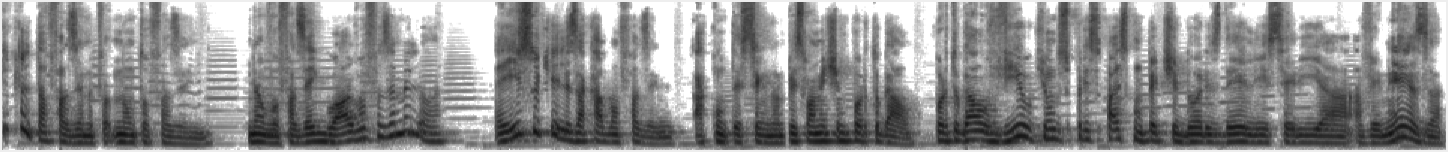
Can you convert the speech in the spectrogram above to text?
que, que ele está fazendo que eu não estou fazendo? Não, vou fazer igual e vou fazer melhor. É isso que eles acabam fazendo, acontecendo, principalmente em Portugal. Portugal viu que um dos principais competidores dele seria a Veneza.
